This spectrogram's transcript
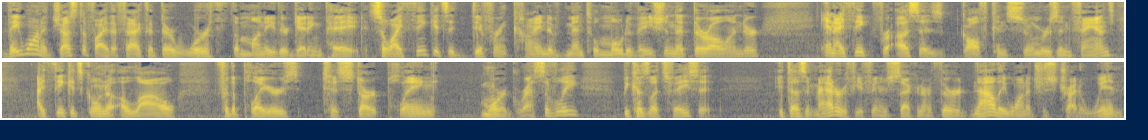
they want to justify the fact that they're worth the money they're getting paid. So I think it's a different kind of mental motivation that they're all under. And I think for us as golf consumers and fans, I think it's going to allow for the players to start playing more aggressively because let's face it, it doesn't matter if you finish second or third. Now they want to just try to win.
